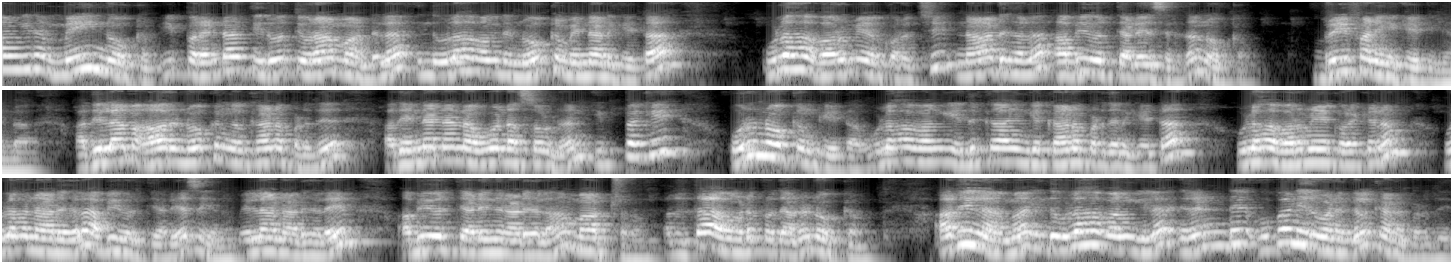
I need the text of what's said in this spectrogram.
வங்கியோட மெயின் நோக்கம் இப்போ ரெண்டாயிரத்தி இருபத்தி ஓராம் ஆண்டில் இந்த உலக வங்கியோட நோக்கம் என்னன்னு கேட்டால் உலக வறுமையை குறைச்சி நாடுகளை அபிவிருத்தி அடைய செய்யறது தான் நோக்கம். ப்ரீஃபாக நீங்கள் கேட்டீங்கடா அது இல்லாமல் ஆறு நோக்கங்கள் காணப்படுது. அது என்னென்ன நான் ஒவ்வொன்றா சொல்கிறேன் இப்பக்கு ஒரு நோக்கம் கேட்டால் உலக வங்கி எதுக்காக இங்கே காணப்படுதுன்னு கேட்டால் உலக வறுமையை குறைக்கணும் உலக நாடுகளை அபிவிருத்தி அடைய செய்யணும். எல்லா நாடுகளையும் அபிவிருத்தி அடைந்த நாடுகளாக மாற்றணும். அதுதான் அவங்களோட பிரதான நோக்கம். அது இல்லாமல் இந்த உலக வங்கியில் இரண்டு உப நிறுவனங்கள் காணப்படுது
